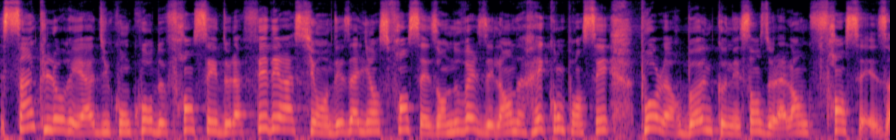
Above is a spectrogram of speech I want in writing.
Cinq lauréats du concours de français de la Fédération des Alliances françaises en Nouvelle-Zélande récompensés pour leur bonne connaissance de la langue française.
